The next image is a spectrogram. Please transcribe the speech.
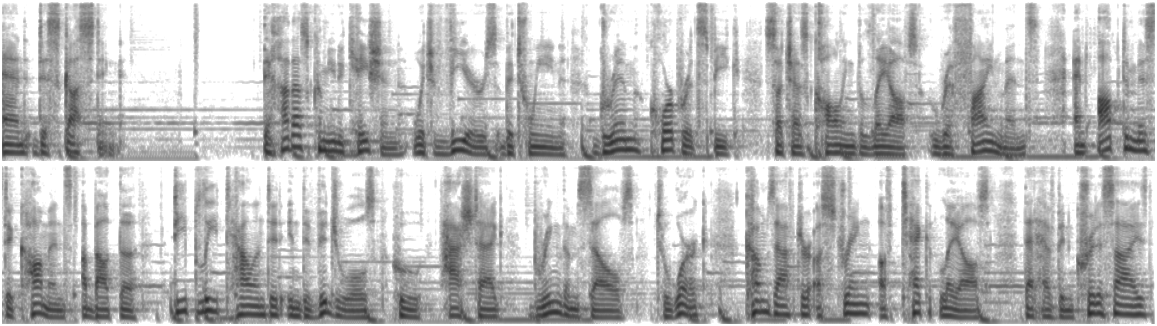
and disgusting. Tejada's communication, which veers between grim corporate speak, such as calling the layoffs refinement, and optimistic comments about the deeply talented individuals who hashtag bring themselves to work, comes after a string of tech layoffs that have been criticized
